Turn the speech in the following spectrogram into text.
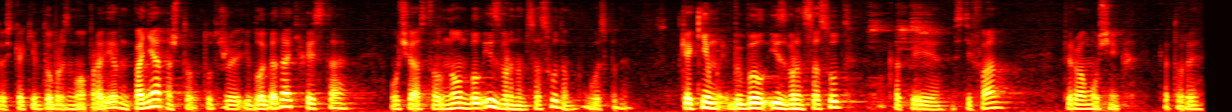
то есть каким-то образом его опровергнуть. Понятно, что тут уже и благодать Христа участвовал, но он был избранным сосудом Господа. Каким бы был избран сосуд, как и Стефан, первомученик, который,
